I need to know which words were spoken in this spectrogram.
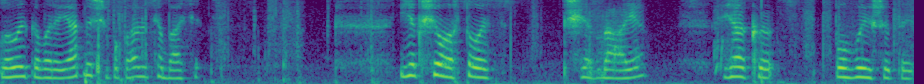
велика вероятність, що попадеться басі. І якщо хтось ще знає, як повишити,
